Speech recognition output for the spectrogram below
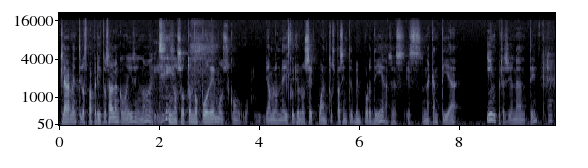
claramente los papelitos hablan, como dicen, ¿no? Y, y nosotros no podemos, con, digamos, los médicos, yo no sé cuántos pacientes ven por día. o sea, es, es una cantidad impresionante. Claro.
